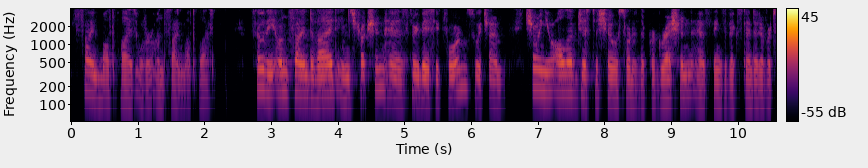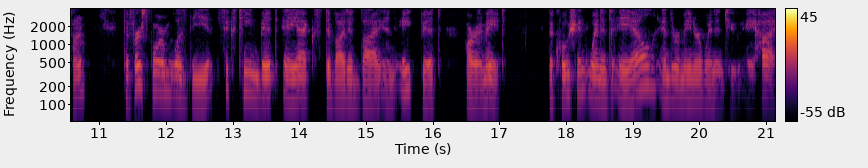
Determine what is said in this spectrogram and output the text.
signed multiplies over unsigned multiplies. So the unsigned divide instruction has three basic forms, which I'm showing you all of just to show sort of the progression as things have extended over time. The first form was the 16-bit AX divided by an 8-bit RM8. The quotient went into AL and the remainder went into A high.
